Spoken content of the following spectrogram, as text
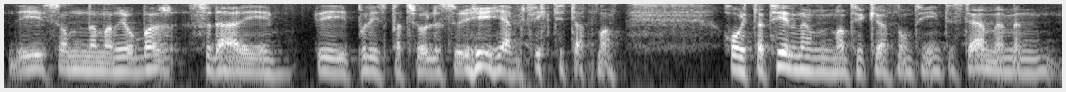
Det är som när man jobbar sådär i, i polispatruller så är det ju jävligt viktigt att man hojtar till när man tycker att någonting inte stämmer. Men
